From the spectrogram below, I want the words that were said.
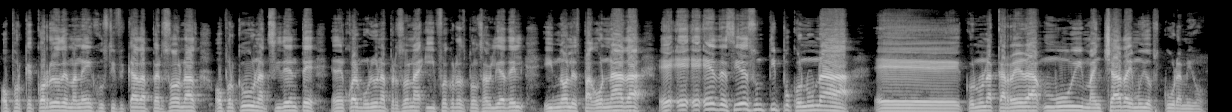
o porque corrió de manera injustificada personas o porque hubo un accidente en el cual murió una persona y fue con responsabilidad de él y no les pagó nada. Eh, eh, eh, es decir, es un tipo con una... con una carrera muy manchada y muy oscura, amigo.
